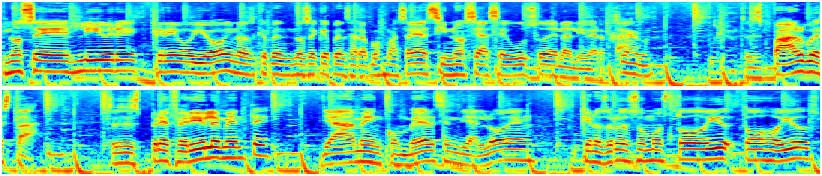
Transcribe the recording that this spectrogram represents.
No se es libre, creo yo, y no sé qué, no sé qué pensaremos más allá si no se hace uso de la libertad. Claro. Entonces, para algo está. Entonces, preferiblemente, llamen, conversen, dialoguen, que nosotros somos todo oído, todos oídos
